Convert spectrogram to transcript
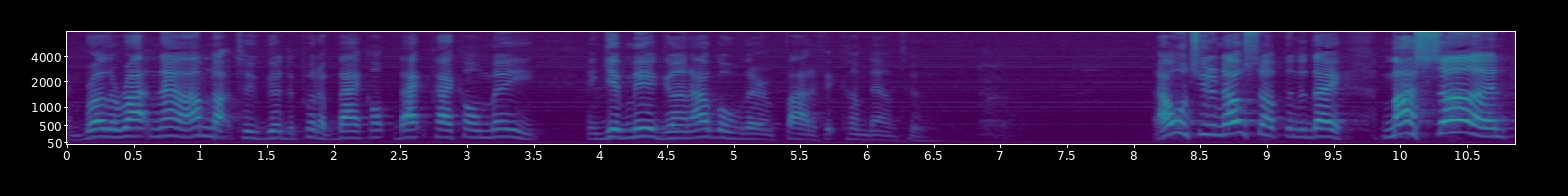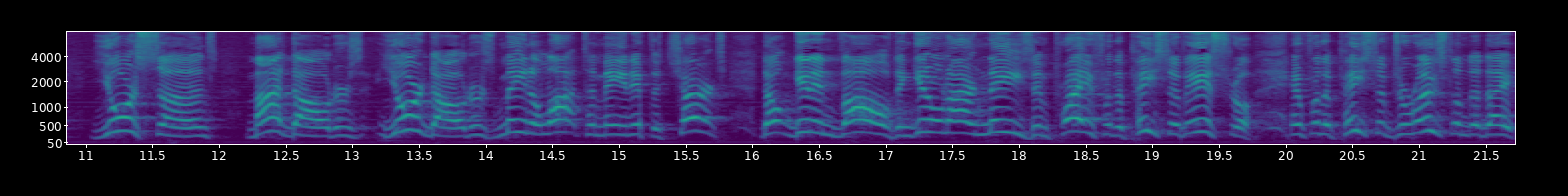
And, brother, right now, I'm not too good to put a back on, backpack on me and give me a gun. I'll go over there and fight if it come down to it. And I want you to know something today. My son, your sons, my daughters, your daughters, mean a lot to me. And if the church don't get involved and get on our knees and pray for the peace of Israel and for the peace of Jerusalem today,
